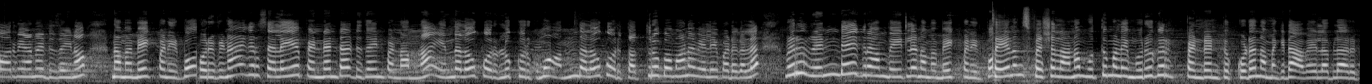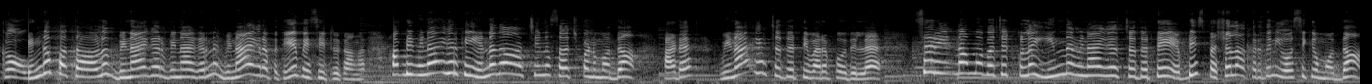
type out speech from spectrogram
பார்வையான டிசைனாக நம்ம மேக் பண்ணியிருப்போம். ஒரு விநாயகர் சிலையே பெண்டண்ட்டாக டிசைன் பண்ணோம்னா எந்த அளவுக்கு ஒரு லுக் இருக்குமோ அந்த அளவுக்கு ஒரு தத்ரூபமான வேலைப்பாடுகளை வெறும் ரெண்டே கிராம் வெயிட்ல நம்ம மேக் பண்ணியிருப்போம் சேலம் ஸ்பெஷலான முத்துமலை முருகர் பெண்டன்ட்டு கூட நம்ம கிட்ட அவைலபிளாக இருக்கு. எங்க பார்த்தாலும் விநாயகர் விநாயகர்னு விநாயகரை பத்தியே பேசிட்டு இருக்காங்க. அப்படி விநாயகருக்கு என்னதான் ஆச்சுன்னு சர்ச் பண்ணும்போது தான் அட விநாயகர் சதுர்த்தி வரப்போகுதுல்ல சரி நம்ம பட்ஜெட்குள்ள இந்த விநாயகர் சதுர்த்தியை எப்படி ஸ்பெஷல் ஆக்குறதுன்னு யோசிக்கும் போது தான்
